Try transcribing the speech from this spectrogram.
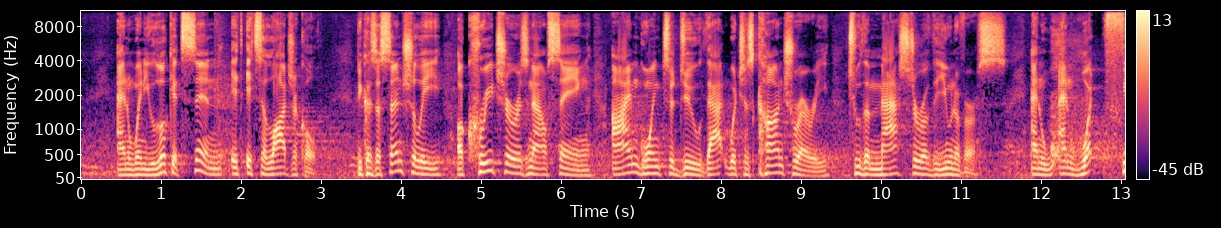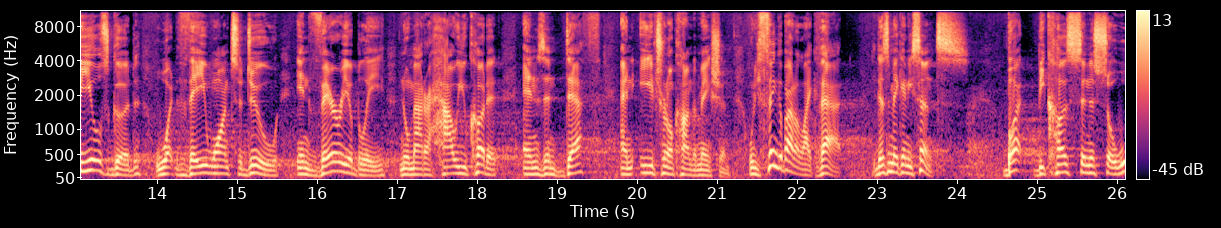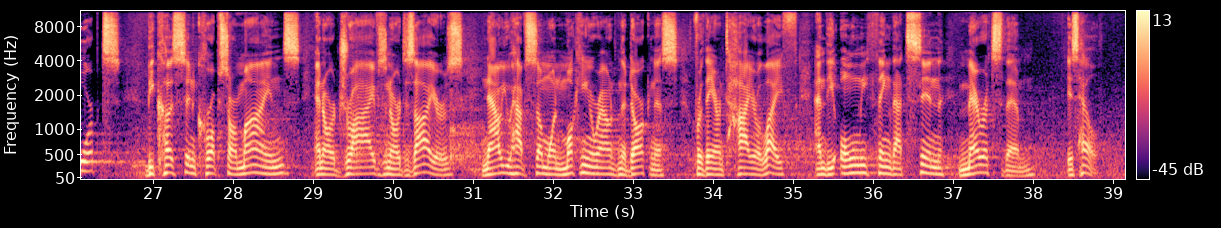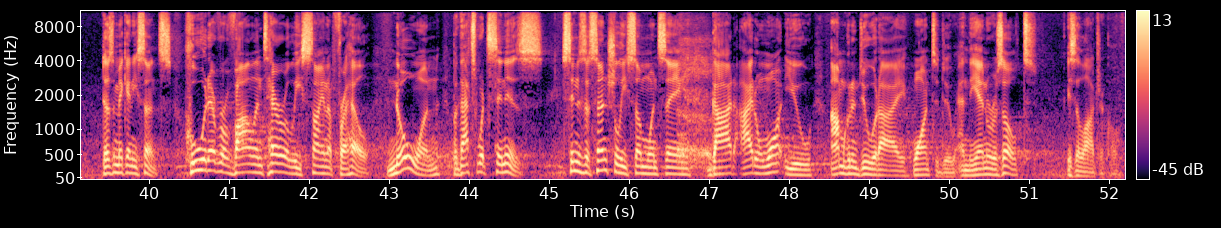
And when you look at sin, it, it's illogical. Because essentially, a creature is now saying, I'm going to do that which is contrary to the master of the universe. And, and what feels good, what they want to do, invariably, no matter how you cut it, ends in death and eternal condemnation. When you think about it like that, it doesn't make any sense. But because sin is so warped, because sin corrupts our minds and our drives and our desires, now you have someone mucking around in the darkness for their entire life, and the only thing that sin merits them is hell. Doesn't make any sense. Who would ever voluntarily sign up for hell? No one, but that's what sin is. Sin is essentially someone saying, God, I don't want you, I'm going to do what I want to do. And the end result is illogical.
